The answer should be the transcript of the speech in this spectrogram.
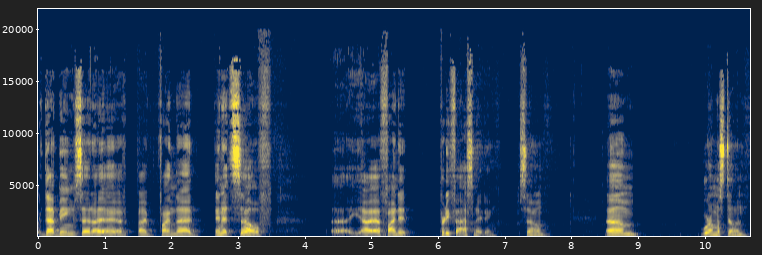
that being said, I, I, I find that in itself, uh, I find it pretty fascinating. So, um, we're almost done.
